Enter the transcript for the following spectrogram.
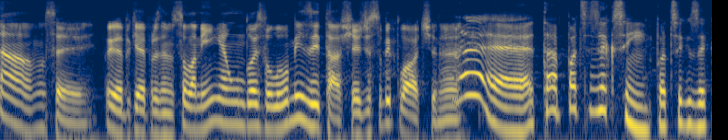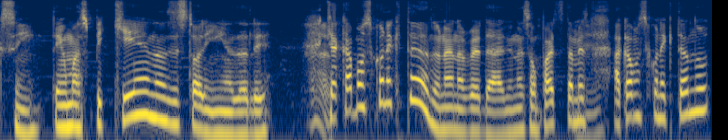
Não, não sei. Porque, por exemplo, Solanin é um, dois volumes e tá cheio de subplot, né? É, tá, pode dizer que sim. Pode ser dizer que sim. Tem umas pequenas historinhas ali. Ah. Que acabam se conectando, né, na verdade, né? São partes da mesma. Uhum. Acabam se conectando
